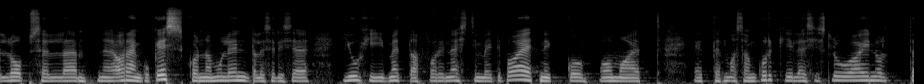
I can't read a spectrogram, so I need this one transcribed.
loob selle arengukeskkonna, mulle endale sellise juhi metafoorina hästi meeldib aedniku oma, et et, et ma saan kurgile siis luua ainult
